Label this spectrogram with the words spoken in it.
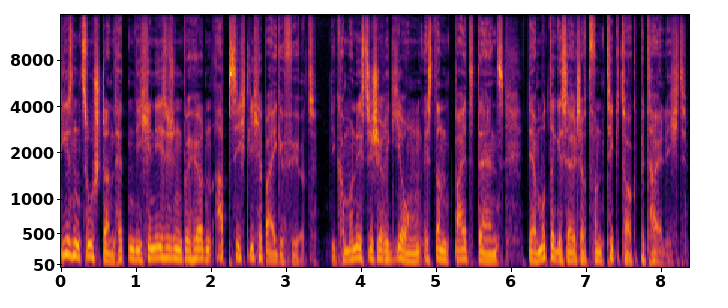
Diesen Zustand hätten die chinesischen Behörden absichtlich herbeigeführt. Die kommunistische Regierung ist an ByteDance, der Muttergesellschaft von TikTok, beteiligt.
